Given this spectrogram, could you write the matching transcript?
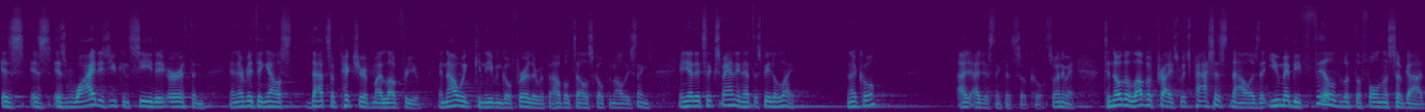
is as, as wide as you can see the earth and, and everything else, that's a picture of my love for you. And now we can even go further with the Hubble telescope and all these things. And yet it's expanding at the speed of light. Isn't that cool? I, I just think that's so cool. So, anyway, to know the love of Christ, which passes knowledge, that you may be filled with the fullness of God.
